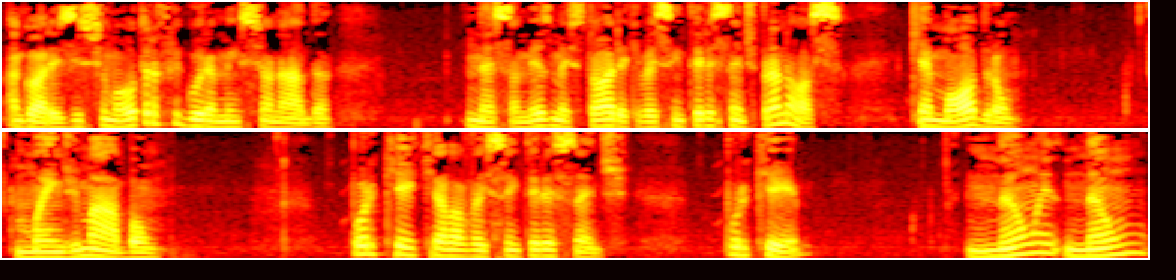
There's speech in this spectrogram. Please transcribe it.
Agora, existe uma outra figura mencionada nessa mesma história que vai ser interessante para nós, que é Modron, mãe de Mabon. Por que, que ela vai ser interessante? Porque não, é, não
